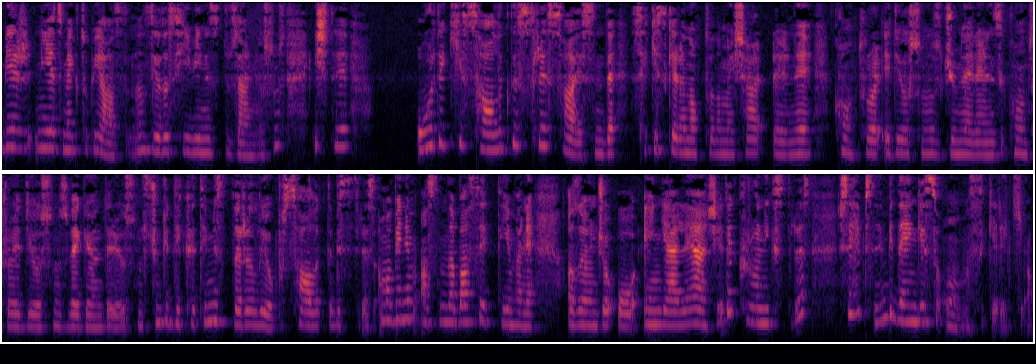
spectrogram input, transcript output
Bir niyet mektubu yazdınız ya da CV'nizi düzenliyorsunuz. İşte oradaki sağlıklı stres sayesinde 8 kere noktalama işaretlerini kontrol ediyorsunuz, cümlelerinizi kontrol ediyorsunuz ve gönderiyorsunuz. Çünkü dikkatimiz daralıyor. Bu sağlıklı bir stres. Ama benim aslında bahsettiğim hani az önce o engelleyen şey de kronik stres. İşte hepsinin bir dengesi olması gerekiyor.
